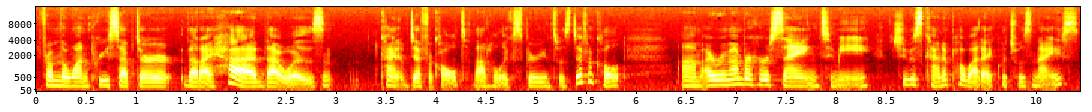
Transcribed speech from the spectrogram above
from the one preceptor that I had that was kind of difficult. That whole experience was difficult. Um, I remember her saying to me, she was kind of poetic, which was nice.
